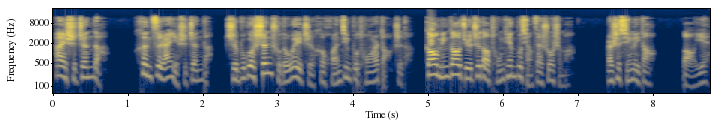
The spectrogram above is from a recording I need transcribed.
爱是真的，恨自然也是真的，只不过身处的位置和环境不同而导致的。高明高觉知道童天不想再说什么，而是行礼道：“老爷，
